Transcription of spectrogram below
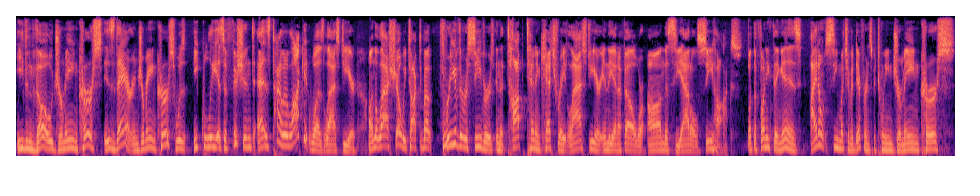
even though Jermaine Kearse is there. And Jermaine Kearse was equally as efficient as Tyler Lockett was last year. On the last show, we talked about three of the receivers in the top 10 in catch rate last year in the NFL were on the Seattle Seahawks. But the funny thing is, I don't see much of a difference between Jermaine Kearse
